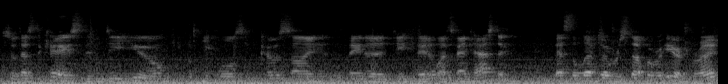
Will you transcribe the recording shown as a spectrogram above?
So if that's the case, then du equals cosine theta d theta. Well, that's fantastic. That's the leftover stuff over here, right?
